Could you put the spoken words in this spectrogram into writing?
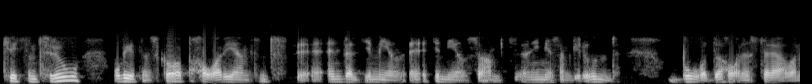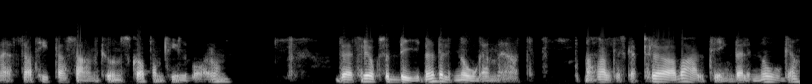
kristen tro och vetenskap har egentligen en väldigt gemen, ett gemensamt, en gemensam grund. Båda har en strävan efter att hitta sann kunskap om tillvaron. Därför är också Bibeln väldigt noga med att man alltid ska pröva allting väldigt noga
